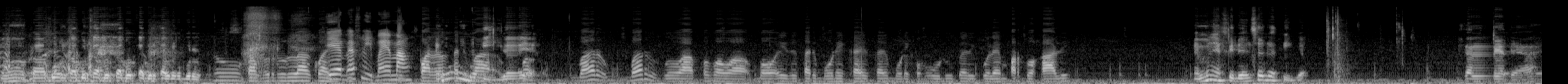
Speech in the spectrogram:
Oh kabur kabur kabur kabur kabur kabur kabur. Aduh, kabur dulu lah gua. anjing. EMF 5 emang. Padahal tadi ya? Ba- baru baru gua apa bawa bawa itu tadi boneka itu tadi boneka hudu tadi gua lempar dua kali. Emang evidence ada tiga. Kita lihat ya.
